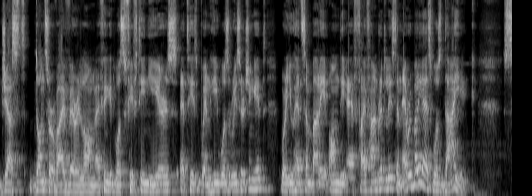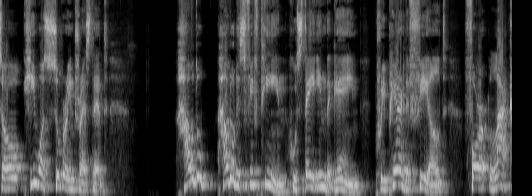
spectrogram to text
just don't survive very long. I think it was 15 years at his, when he was researching it, where you had somebody on the F500 list and everybody else was dying. So he was super interested how do how do these 15 who stay in the game prepare the field for luck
